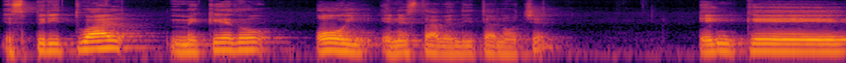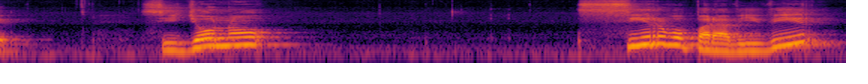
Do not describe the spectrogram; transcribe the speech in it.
espiritual me quedo hoy en esta bendita noche? En que si yo no sirvo para vivir,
